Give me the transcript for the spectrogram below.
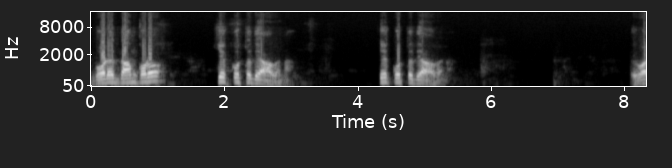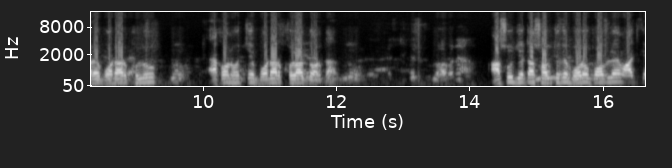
গড়ের দাম করো চেক করতে দেয়া হবে না। চেক করতে দেয়া হবে না। এবারে বর্ডার খুলুক। এখন হচ্ছে বর্ডার খোলার দরকার। আসু যেটা সব থেকে বড় প্রবলেম আজকে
